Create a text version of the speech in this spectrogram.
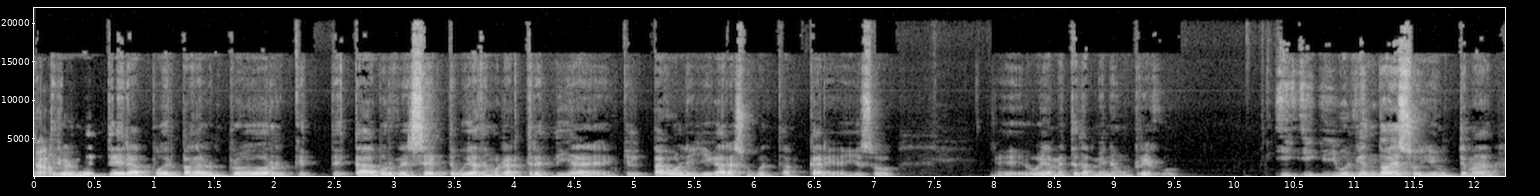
anteriormente era poder pagarle a un proveedor que estaba por vencer, te voy a demorar tres días en que el pago le llegara a su cuenta bancaria y eso eh, obviamente también es un riesgo. Y, volviendo a eso, y es un tema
